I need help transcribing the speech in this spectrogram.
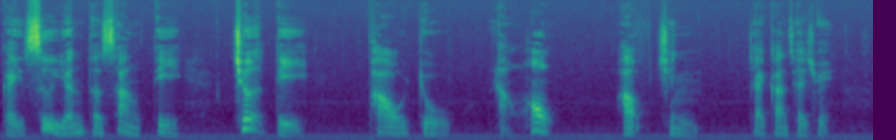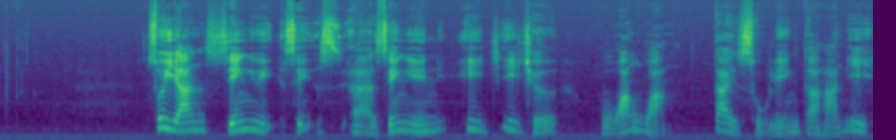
给世人的上帝彻底抛诸脑后。好，请再看下去。虽然行云行呃行云一一词往往带属灵的含义。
